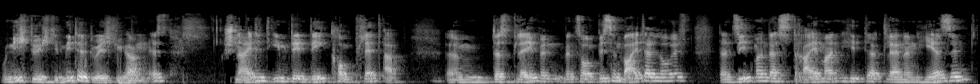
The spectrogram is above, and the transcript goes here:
und nicht durch die Mitte durchgegangen ist, schneidet ihm den Weg komplett ab. Ähm, das Play, wenn, wenn so ein bisschen weiterläuft, dann sieht man, dass drei Mann hinter Glennon her sind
